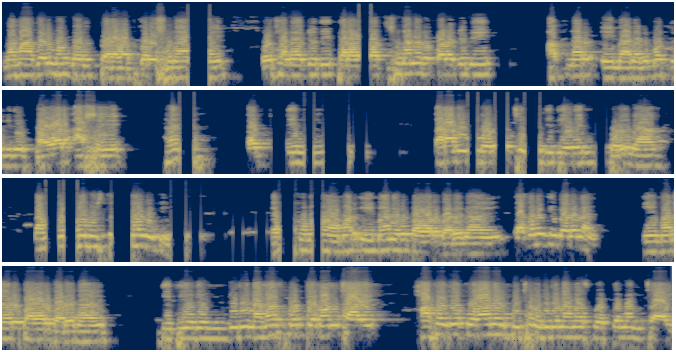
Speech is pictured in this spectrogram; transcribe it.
নামাজের মধ্যে তেলাওয়াত করে শোনায়। ওখানে যদি তেলাওয়াত শোনানোর পরে যদি আপনার ঈমানের মধ্যে যদি পাওয়ার আসে হ্যাঁ? তারাবি যদি এদিন পড়ি না, তাহলে বুঝতে হবে কি? এখনও আমার ইমানের পাওয়ার বাড়ে নাই। এখনও কি বাড়ে নাই? ইমানের পাওয়ার বাড়ে নাই। দ্বিতীয় দিন যদি নামাজ পড়তে মন চাই হাফেজে কোরআনের পিছনে যদি নামাজ পড়তে মন চাই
